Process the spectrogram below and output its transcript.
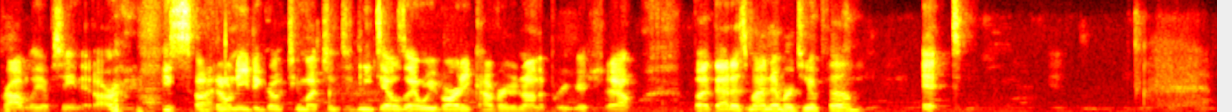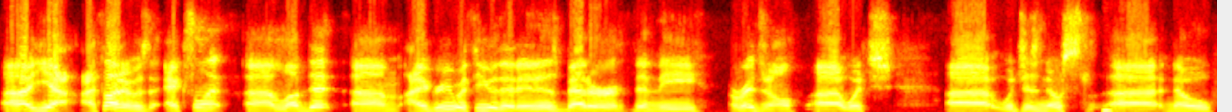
probably have seen it already. so I don't need to go too much into details, and we've already covered it on the previous show. But that is my number two film, It. Uh, yeah, I thought it was excellent. Uh, loved it. Um, I agree with you that it is better than the original, uh, which uh, which is no uh, no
